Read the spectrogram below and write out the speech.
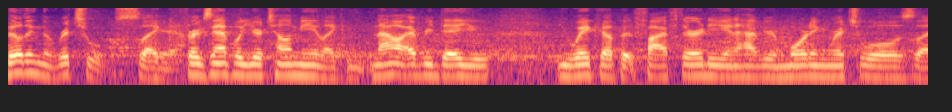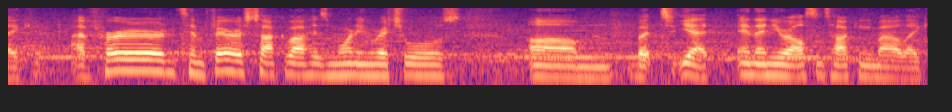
building the rituals. Like Yeah. for example, you're telling me like now every day you you wake up at 5:30 and have your morning rituals. Like I've heard Tim Ferriss talk about his morning rituals. Um, but yeah, and then you're also talking about like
